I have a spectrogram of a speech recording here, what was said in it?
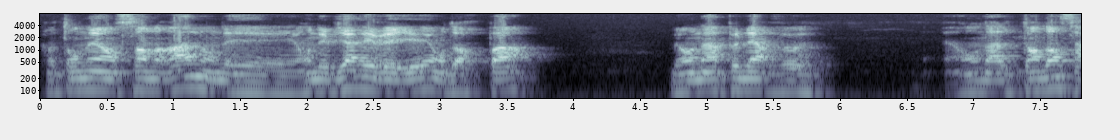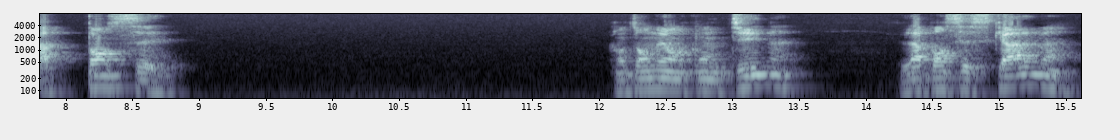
quand on est en Sanran, on est, on est bien éveillé, on dort pas, mais on est un peu nerveux. On a tendance à penser. Quand on est en contine, la pensée se calme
